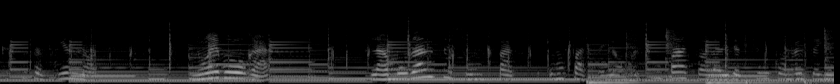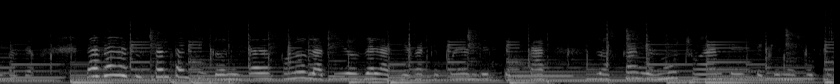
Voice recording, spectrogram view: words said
¿Qué estás haciendo? Nuevo hogar. La mudanza es un paso dirección correcta y un paseo. Las hadas están tan sincronizadas con los latidos de la tierra que pueden detectar los cambios mucho antes de que nosotros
